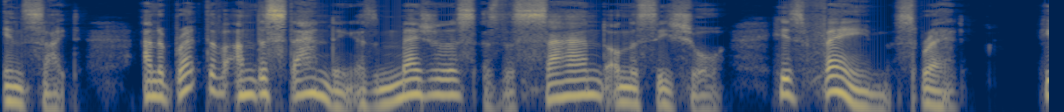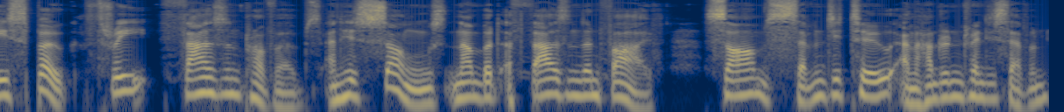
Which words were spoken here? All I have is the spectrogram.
insight, and a breadth of understanding as measureless as the sand on the seashore. His fame spread. He spoke three thousand proverbs, and his songs numbered a thousand and five. Psalms 72 and 127,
